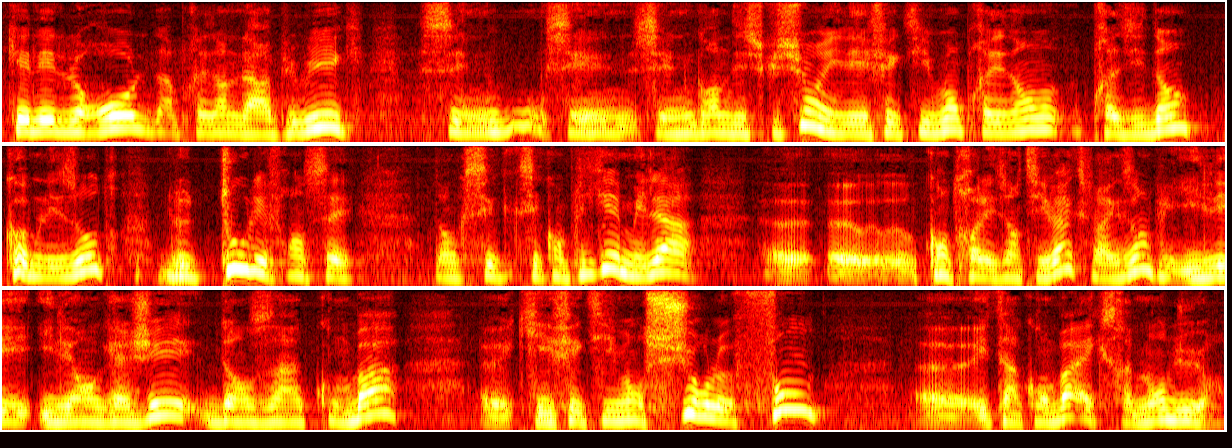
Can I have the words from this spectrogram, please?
quel est le rôle d'un président de la République? C'est une, une, grande discussion. Il est effectivement président, président, comme les autres, de tous les Français. Donc c'est compliqué. Mais là, euh, contre les antivax, par exemple, il est, il est engagé dans un combat qui, effectivement, sur le fond, est un combat extrêmement dur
